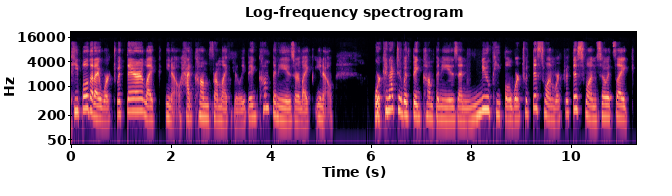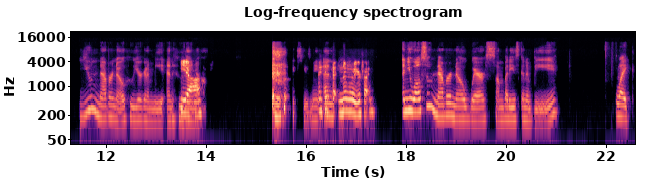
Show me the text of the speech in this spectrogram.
people that I worked with there, like, you know, had come from like really big companies or like, you know, were connected with big companies and new people worked with this one, worked with this one. So it's like you never know who you're going to meet and who yeah. Excuse me. And that, no, no, you're fine. And you also never know where somebody's going to be like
